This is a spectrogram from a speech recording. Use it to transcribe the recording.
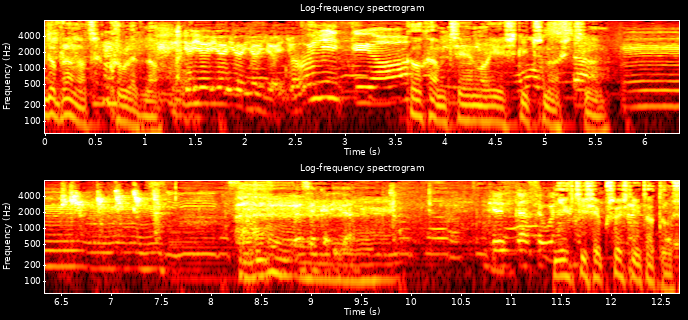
Dobranoc, królewno. Kocham cię, moje śliczności. Gracias, bueno. Niech ci się prześni, tatuś.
